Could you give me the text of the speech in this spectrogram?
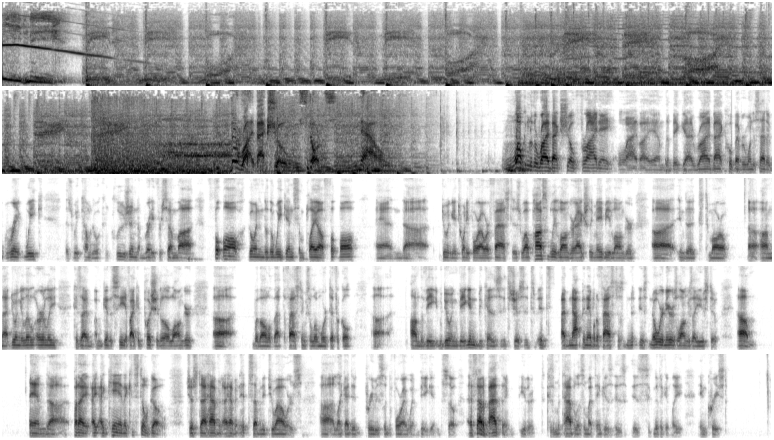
Yeah. Welcome to the Ryback Show Friday live. I am the big guy Ryback. Hope everyone has had a great week as we come to a conclusion. I'm ready for some uh, football going into the weekend, some playoff football, and uh, doing a 24 hour fast as well, possibly longer, actually, maybe longer uh, into t- tomorrow uh, on that. Doing a little early because I'm, I'm going to see if I can push it a little longer uh, with all of that. The fasting's a little more difficult uh, on the vegan doing vegan because it's just it's it's I've not been able to fast as, is nowhere near as long as I used to. Um and uh but I, I I can I can still go. Just I haven't I haven't hit 72 hours uh like I did previously before I went vegan. So that's not a bad thing either because metabolism I think is is is significantly increased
